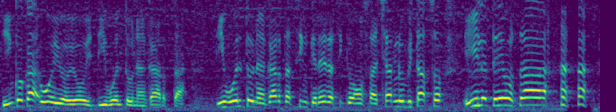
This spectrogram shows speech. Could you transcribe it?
5K. Uy, uy, uy. Di vuelta una carta. Di vuelta una carta sin querer. Así que vamos a echarle un vistazo. Y lo tenemos a...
